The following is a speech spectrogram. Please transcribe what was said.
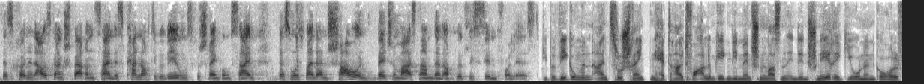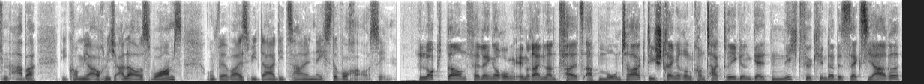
Das können Ausgangssperren sein, es kann auch die Bewegungsbeschränkung sein. Das muss man dann schauen, welche Maßnahmen dann auch wirklich sinnvoll ist. Die Bewegungen einzuschränken hätte halt vor allem gegen die Menschenmassen in den Schneeregionen geholfen, aber die kommen ja auch nicht alle aus Worms und wer weiß, wie da die Zahlen nächste Woche aussehen. Lockdown-Verlängerung in Rheinland-Pfalz ab Montag. Die strengeren Kontaktregeln gelten nicht für Kinder bis sechs Jahre.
